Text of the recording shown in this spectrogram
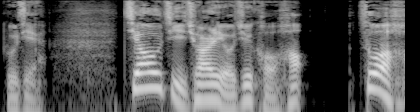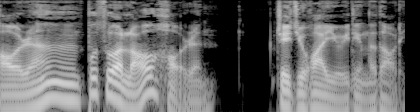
如今。交际圈有句口号：“做好人不做老好人。”这句话有一定的道理。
